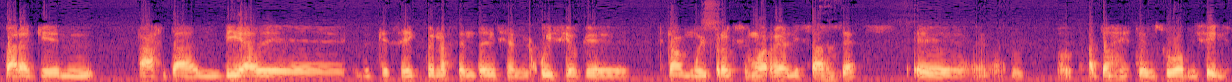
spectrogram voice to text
para que hasta el día de, que se dicte una sentencia en el juicio que está muy próximo a realizarse, eh, esté en su domicilio.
